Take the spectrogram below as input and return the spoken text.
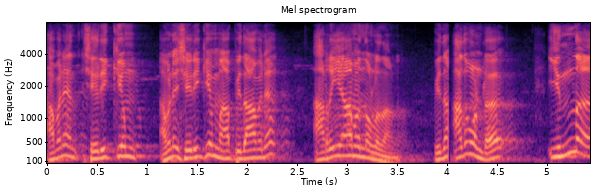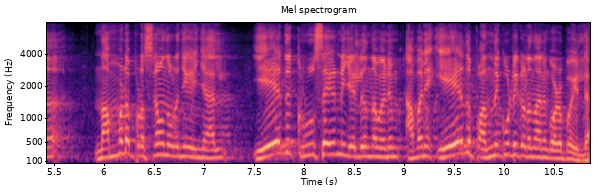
അവനെ ശരിക്കും അവനെ ശരിക്കും ആ പിതാവിന് അറിയാമെന്നുള്ളതാണ്. പിതാ അതുകൊണ്ട് ഇന്ന് നമ്മുടെ പ്രശ്നം എന്ന് പറഞ്ഞു കഴിഞ്ഞാൽ ഏത് ക്രൂസൈഡിന് ചെല്ലുന്നവനും അവന് ഏത് പന്നിക്കുട്ടി കിടന്നാലും കുഴപ്പമില്ല.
